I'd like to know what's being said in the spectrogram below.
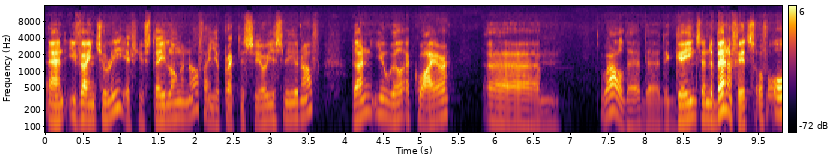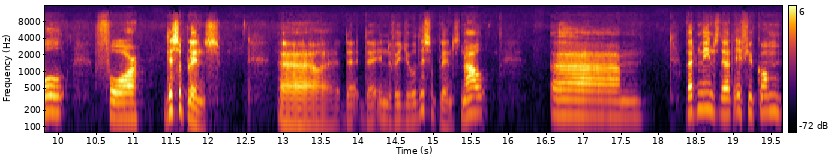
and eventually, if you stay long enough and you practice seriously enough, then you will acquire, um, well, the, the, the, gains and the benefits of all four disciplines, uh, the, the individual disciplines. Now, um, that means that if you come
